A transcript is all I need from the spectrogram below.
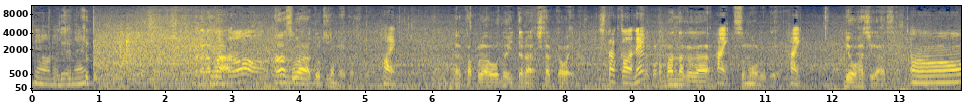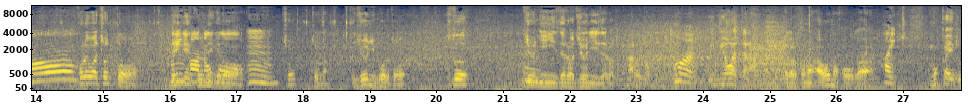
線あるやつね。でちょっとだからまあアースはどっちでもやと思うはい。だからカプラーを抜いたら下側やな下側ねで。この真ん中はいがスモールで、はい。両端が合わせあー。これはちょっと電源くんねんけど方。うん。ちょっとな12ボルト普通12.012.0とかなると思う。は微妙やったな。だからこの青の方がい。はい。もう一回う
